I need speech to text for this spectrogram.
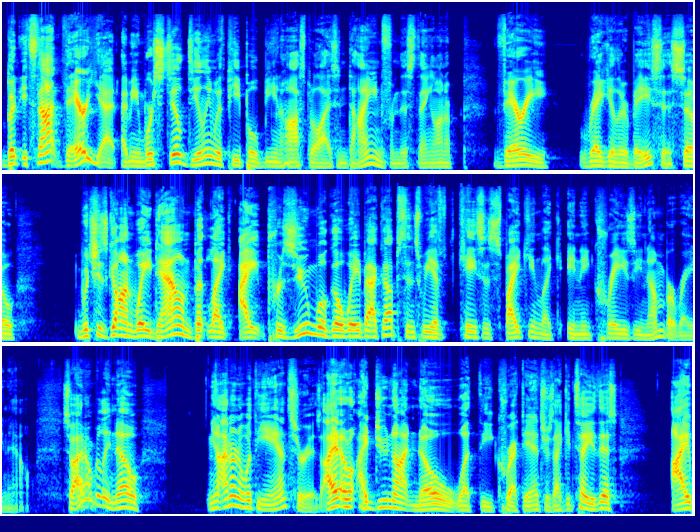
but it's not there yet. I mean we're still dealing with people being hospitalized and dying from this thing on a very regular basis. So which has gone way down, but like I presume will go way back up since we have cases spiking like in a crazy number right now. So I don't really know. You know, I don't know what the answer is. I don't. I do not know what the correct answer is. I can tell you this: I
